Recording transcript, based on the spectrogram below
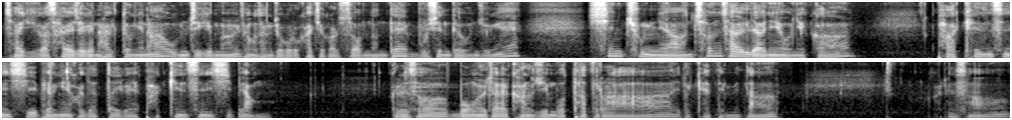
자기가 사회적인 활동이나 움직임을 정상적으로 가져갈 수 없는데 무신대운 중에 신축년 천살년이 오니까 파킨슨씨 병에 걸렸다 이거예요. 파킨슨씨 병. 그래서 몸을 잘 가누지 못하더라 이렇게 됩니다. 그래서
